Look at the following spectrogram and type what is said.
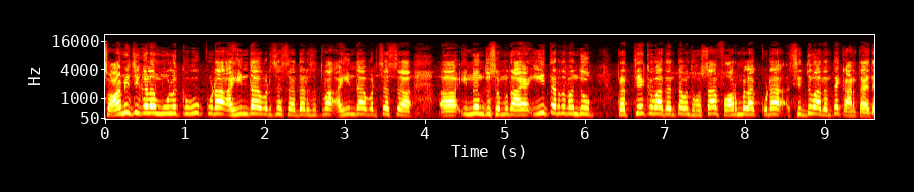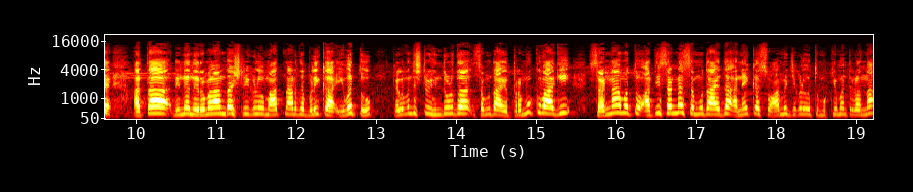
ಸ್ವಾಮೀಜಿಗಳ ಮೂಲಕವೂ ಕೂಡ ಅಹಿಂದ ವರ್ಸಸ್ ಅದರ್ಸ್ ಅಥವಾ ಅಹಿಂದ ವರ್ಸಸ್ ಇನ್ನೊಂದು ಸಮುದಾಯ ಈ ಥರದ ಒಂದು ಪ್ರತ್ಯೇಕವಾದಂಥ ಒಂದು ಹೊಸ ಫಾರ್ಮುಲಾ ಕೂಡ ಸಿದ್ಧವಾದಂತೆ ಕಾಣ್ತಾ ಇದೆ. ಅತ್ತ ನಿನ್ನೆ ನಿರ್ಮಲಾನಂದ ಶ್ರೀಗಳು ಮಾತನಾಡಿದ ಬಳಿಕ ಇವತ್ತು ಕೆಲವೊಂದಿಷ್ಟು ಹಿಂದುಳಿದ ಸಮುದಾಯ ಪ್ರಮುಖವಾಗಿ ಸಣ್ಣ ಮತ್ತು ಅತಿ ಸಣ್ಣ ಸಮುದಾಯದ ಅನೇಕ ಸ್ವಾಮೀಜಿಗಳು ಇವತ್ತು ಮುಖ್ಯಮಂತ್ರಿಗಳನ್ನು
